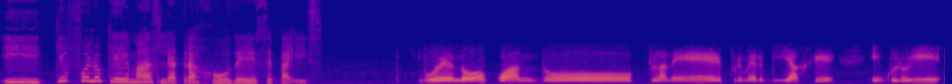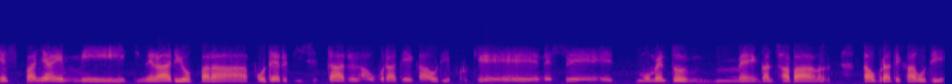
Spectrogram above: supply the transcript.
¿Y qué fue lo que más le atrajo de ese país? Bueno, cuando planeé el primer viaje, incluí España en mi itinerario para poder visitar la obra de Gaudí, porque en ese momento me enganchaba la obra de Gaudí.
